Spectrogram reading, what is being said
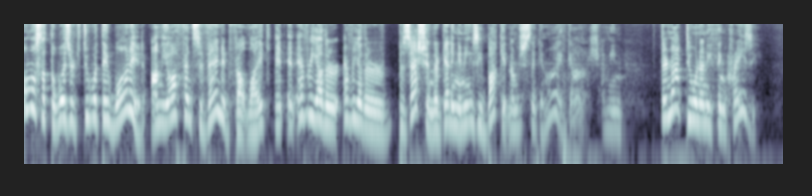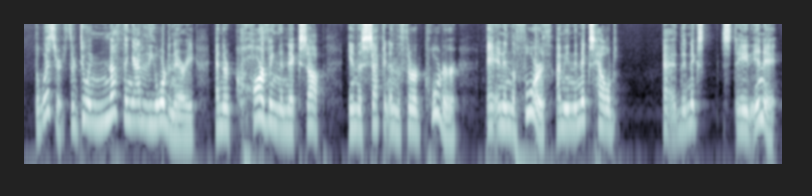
almost let the Wizards do what they wanted on the offensive end. It felt like, and, and every other every other possession, they're getting an easy bucket. And I'm just thinking, my gosh, I mean, they're not doing anything crazy. The Wizards, they're doing nothing out of the ordinary, and they're carving the Knicks up in the second and the third quarter. And in the fourth, I mean, the Knicks held, uh, the Knicks stayed in it.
